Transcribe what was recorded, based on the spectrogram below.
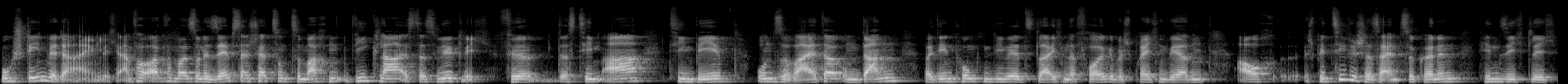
wo stehen wir da eigentlich? Einfach, einfach mal so eine Selbsteinschätzung zu machen, wie klar ist das wirklich für das Team A, Team B und so weiter, um dann bei den Punkten, die wir jetzt gleich in der Folge besprechen werden, auch spezifischer sein zu können hinsichtlich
